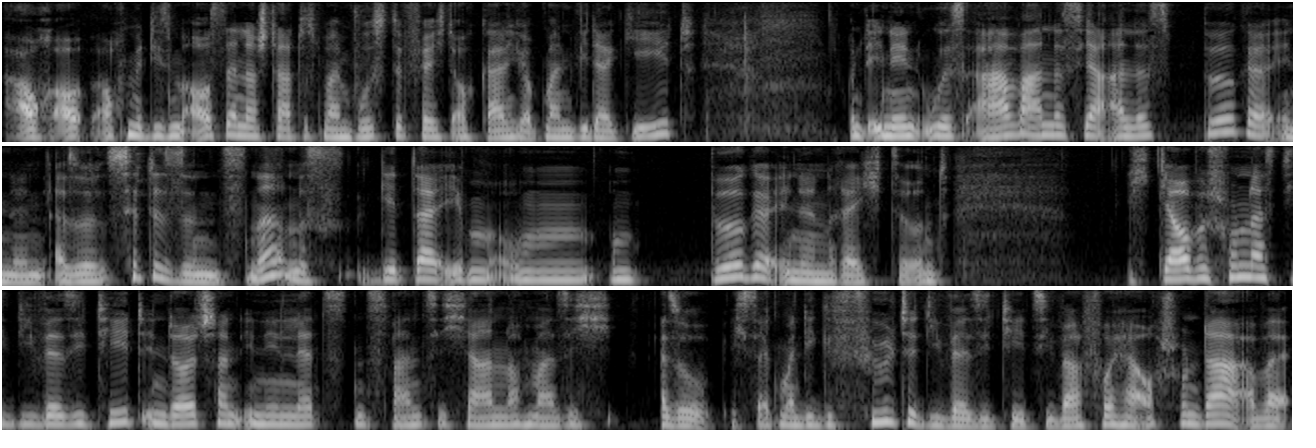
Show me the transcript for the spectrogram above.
Auch, auch, auch mit diesem Ausländerstatus, man wusste vielleicht auch gar nicht, ob man wieder geht. Und in den USA waren das ja alles BürgerInnen, also Citizens. Ne? Und es geht da eben um, um Bürgerinnenrechte. Und ich glaube schon, dass die Diversität in Deutschland in den letzten 20 Jahren nochmal sich, also ich sag mal, die gefühlte Diversität, sie war vorher auch schon da, aber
